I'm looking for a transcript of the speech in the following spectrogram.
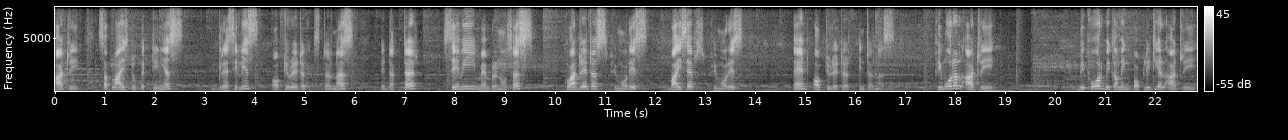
artery supplies to pectineus, gracilis, obturator externus, adductor, semimembranosus, quadratus femoris, biceps femoris and obturator internus. Femoral artery before becoming popliteal artery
